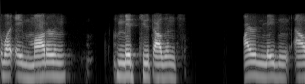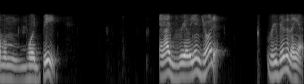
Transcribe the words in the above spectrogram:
what a modern mid 2000s Iron Maiden album would be. And I really enjoyed it revisiting it.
